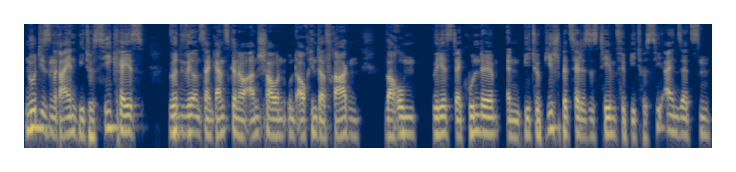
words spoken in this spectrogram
Nur diesen reinen B2C-Case würden wir uns dann ganz genau anschauen und auch hinterfragen, warum will jetzt der Kunde ein B2B-spezielles System für B2C einsetzen,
